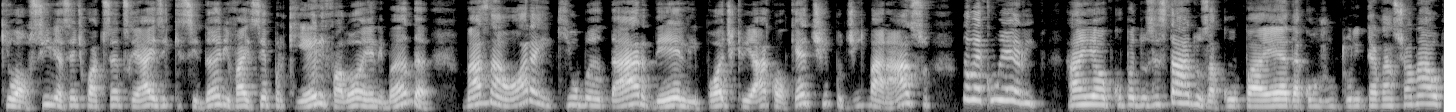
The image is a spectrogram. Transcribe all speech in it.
que o auxílio ia ser de 400 reais e que se dane vai ser porque ele falou, ele manda, mas na hora em que o mandar dele pode criar qualquer tipo de embaraço, não é com ele. Aí é a culpa dos estados, a culpa é da conjuntura internacional,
